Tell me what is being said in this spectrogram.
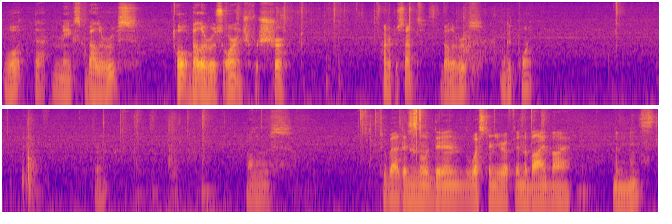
what that makes Belarus? Oh, Belarus orange for sure. Hundred percent Belarus. Good point. Belarus. Too bad that no didn't Western Europe didn't abide by the Minsk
